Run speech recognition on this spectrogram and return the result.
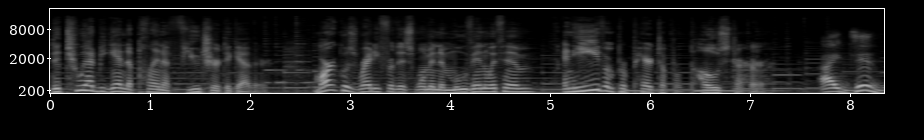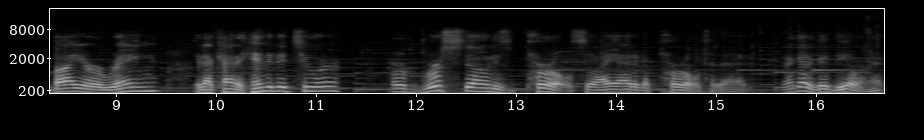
The two had began to plan a future together. Mark was ready for this woman to move in with him, and he even prepared to propose to her. I did buy her a ring, and I kind of hinted it to her. Her birthstone is pearl, so I added a pearl to that. And I got a good deal on it.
